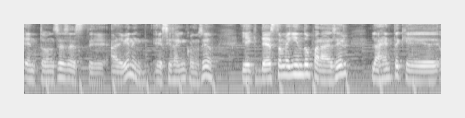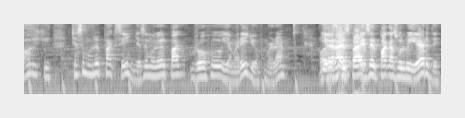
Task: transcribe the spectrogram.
Entonces, este, adivinen, eh, si es alguien conocido. Y de esto me guindo para decir la gente que, ay, ya se murió el pack, sí, ya se murió el pack rojo y amarillo, ¿verdad? Y Ahora es el pack- es el pack azul y verde.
